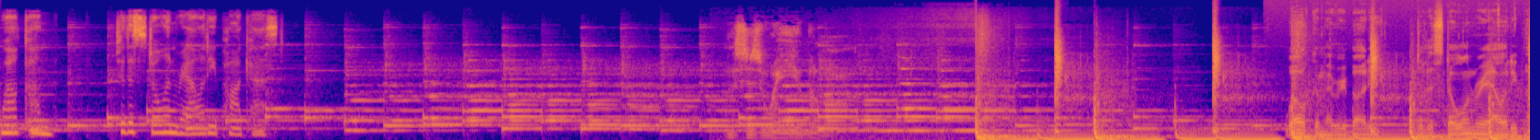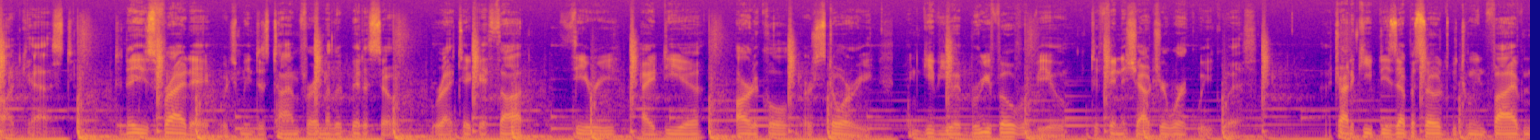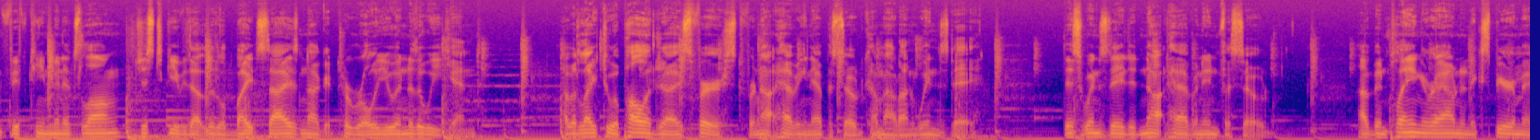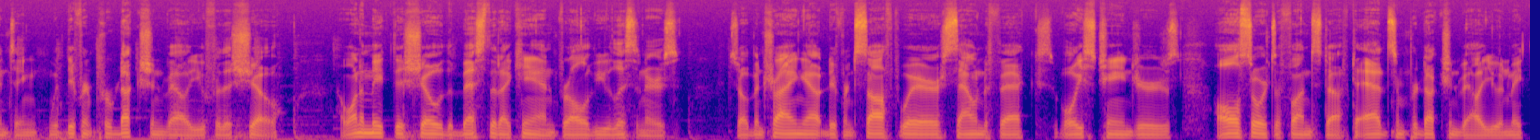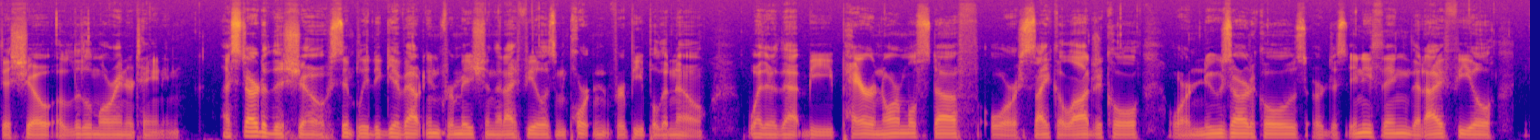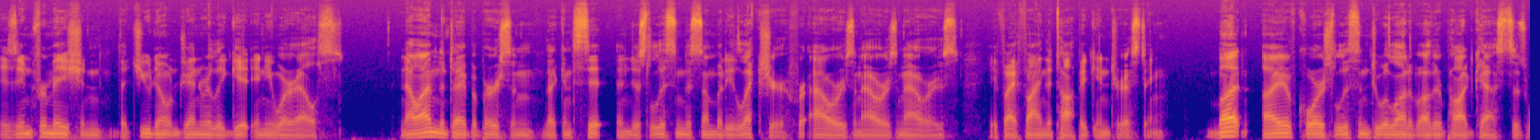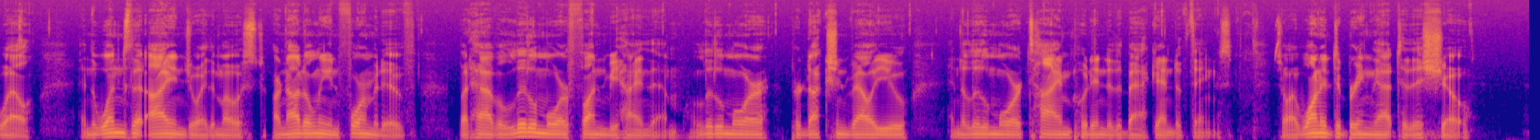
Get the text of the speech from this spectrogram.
Welcome to the Stolen Reality Podcast. This is where you belong. Welcome, everybody, to the Stolen Reality Podcast. Today is Friday, which means it's time for another Bitasode, where I take a thought, theory, idea, article, or story and give you a brief overview to finish out your work week with. Try to keep these episodes between 5 and 15 minutes long, just to give you that little bite sized nugget to roll you into the weekend. I would like to apologize first for not having an episode come out on Wednesday. This Wednesday did not have an infosode. I've been playing around and experimenting with different production value for this show. I want to make this show the best that I can for all of you listeners. So I've been trying out different software, sound effects, voice changers, all sorts of fun stuff to add some production value and make this show a little more entertaining. I started this show simply to give out information that I feel is important for people to know, whether that be paranormal stuff or psychological or news articles or just anything that I feel is information that you don't generally get anywhere else. Now, I'm the type of person that can sit and just listen to somebody lecture for hours and hours and hours if I find the topic interesting. But I, of course, listen to a lot of other podcasts as well, and the ones that I enjoy the most are not only informative, but have a little more fun behind them, a little more production value, and a little more time put into the back end of things. So I wanted to bring that to this show.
